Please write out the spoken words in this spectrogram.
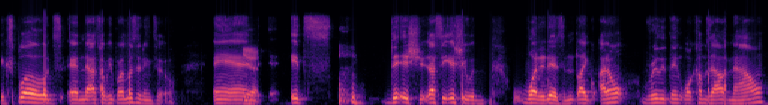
explodes, and that's what people are listening to, and Yeah. it's the issue. That's the issue with what it is, and like, I don't really think what comes out now,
